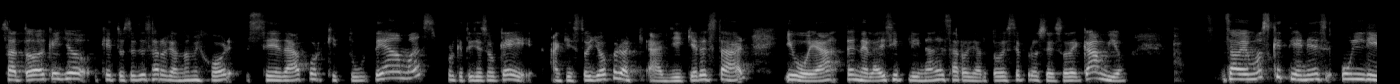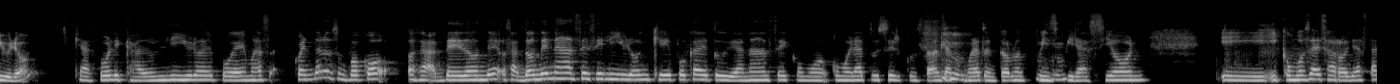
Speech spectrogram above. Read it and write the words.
sea, todo aquello que tú estés desarrollando mejor se da porque tú te amas, porque tú dices, ok, aquí estoy yo, pero allí quiero estar y voy a tener la disciplina de desarrollar todo este proceso de cambio. Sabemos que tienes un libro que has publicado un libro de poemas. Cuéntanos un poco, o sea, de dónde, o sea, dónde nace ese libro, en qué época de tu vida nace, cómo, cómo era tu circunstancia, cómo era tu entorno, tu inspiración y, cómo se desarrolla hasta,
